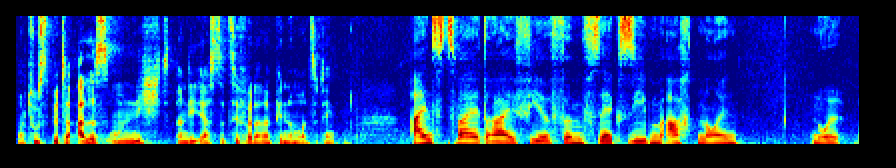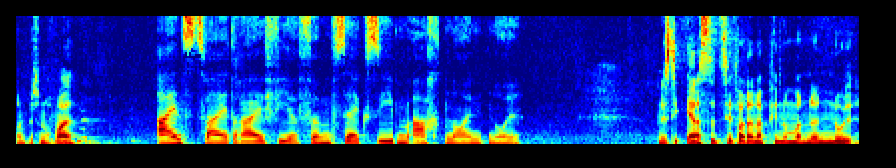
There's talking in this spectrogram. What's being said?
Und tust bitte alles, um nicht an die erste Ziffer deiner PIN-Nummer zu denken. 1, 2, 3, 4, 5, 6, 7, 8, 9, 0. Und bitte nochmal. 1, 2, 3, 4, 5, 6, 7, 8, 9, 0. Und ist die erste Ziffer deiner PIN-Nummer eine 0.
